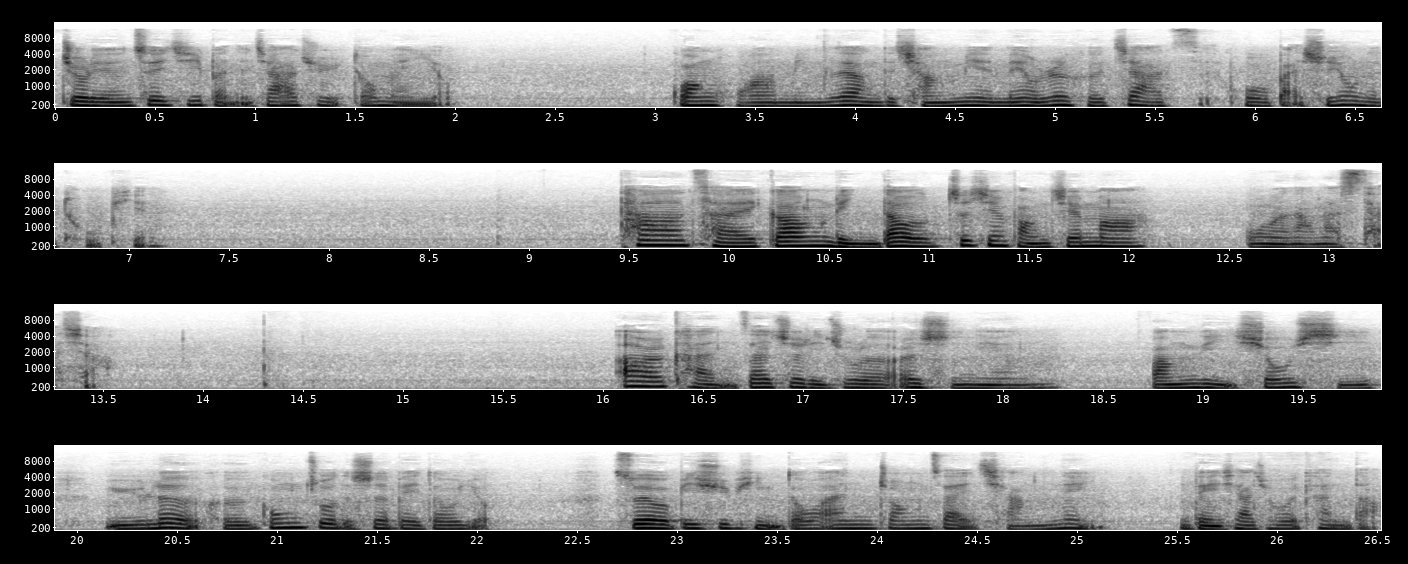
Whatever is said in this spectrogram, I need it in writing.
就连最基本的家具都没有。光滑明亮的墙面没有任何架子或摆设用的图片。他才刚领到这间房间吗？我们阿纳斯塔夏。阿尔坎在这里住了二十年，房里休息、娱乐和工作的设备都有。所有必需品都安装在墙内，你等一下就会看到。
